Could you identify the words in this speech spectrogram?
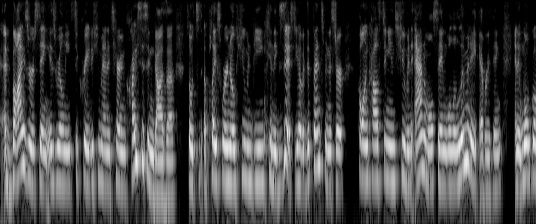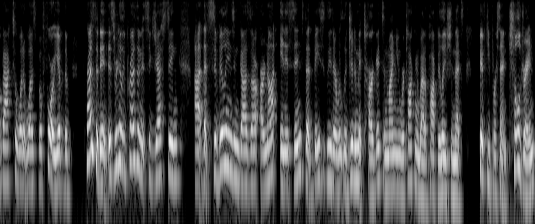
advisors saying Israel needs to create a humanitarian crisis in Gaza. So it's a place where no human being can exist. You have a defense minister calling Palestinians human animals, saying we'll eliminate everything and it won't go back to what it was before. You have the president, Israeli president, suggesting uh, that civilians in Gaza are not innocent, that basically they're legitimate targets. And mind you, we're talking about a population that's 50% children.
